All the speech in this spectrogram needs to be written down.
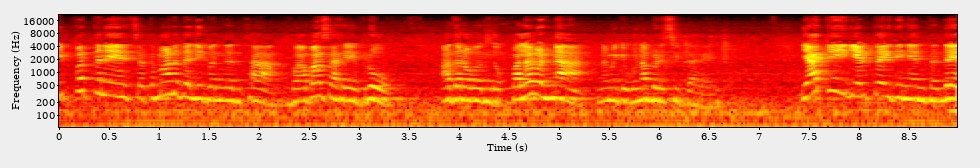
ಇಪ್ಪತ್ತನೇ ಶತಮಾನದಲ್ಲಿ ಬಂದಂತ ಬಾಬಾ ಸಾಹೇಬ್ರು ಅದರ ಒಂದು ಫಲವನ್ನ ನಮಗೆ ಉಣಬಡಿಸಿದ್ದಾರೆ. ಯಾಕೆ ಈಗ ಹೇಳ್ತಾ ಇದ್ದೀನಿ ಅಂತಂದ್ರೆ,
